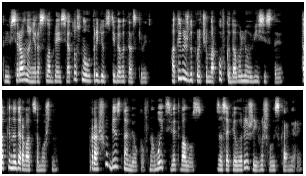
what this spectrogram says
Ты все равно не расслабляйся, а то снова придется тебя вытаскивать. А ты, между прочим, морковка довольно увесистая. Так и надорваться можно. Прошу без намеков на мой цвет волос засопел рыжий и вышел из камеры.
